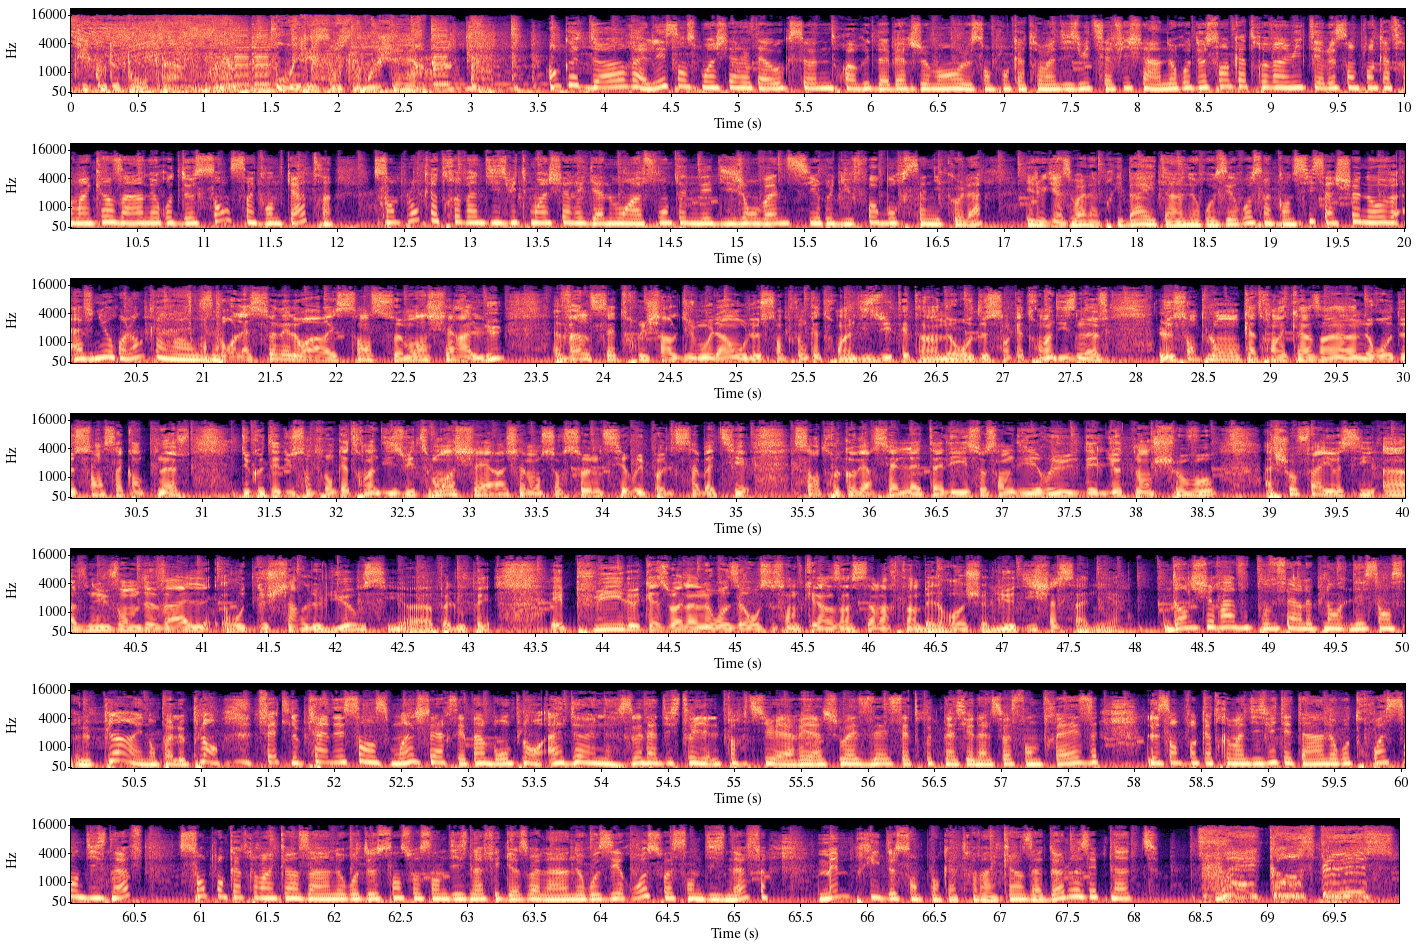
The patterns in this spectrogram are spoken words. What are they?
anti-coup de pompe. Où est l'essence la moins chère? D'Or, l'essence moins chère est à Auxonne, 3 rue de l'Abergement. Le samplon 98 s'affiche à 1,288€ et le samplon 95 à 1,254€. Samplon 98 moins cher également à Fontaine-les-Dijon, 26 rue du Faubourg Saint-Nicolas. Et le gasoil à prix bas est à 1,056€ à Chenauve, avenue Roland Caraz. Pour la Saône-et-Loire, essence moins chère à Lu, 27 rue Charles Dumoulin où le samplon 98 est à 1,299€. Le samplon 95 à 1,259€. Du côté du samplon 98, moins cher à Chalon-sur-Saône, 6 rue Paul Sabatier. Centre commercial Lathalie, 70 rue des Lieutenants Chauveau. À Chauffaille aussi, 1 avenue Vendeval, route de Charlelieu aussi, à pas louper. Et puis le gasoil 1,075€ à Saint-Martin-Belle-Roche, lieu dit Chassagne. Dans le Jura, vous pouvez faire le plan d'essence, le plein et non pas le plan. Faites le plein d'essence moins cher, c'est un bon plan. Adol, zone industrielle portuaire et à Choiset, cette route nationale 73. Le samplon 98 est à 1,319€, samplon 95 à 1,279€ et gasoil à 1,079€. Même prix de samplon 95 à aux Epnotes. Fréquence Plus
